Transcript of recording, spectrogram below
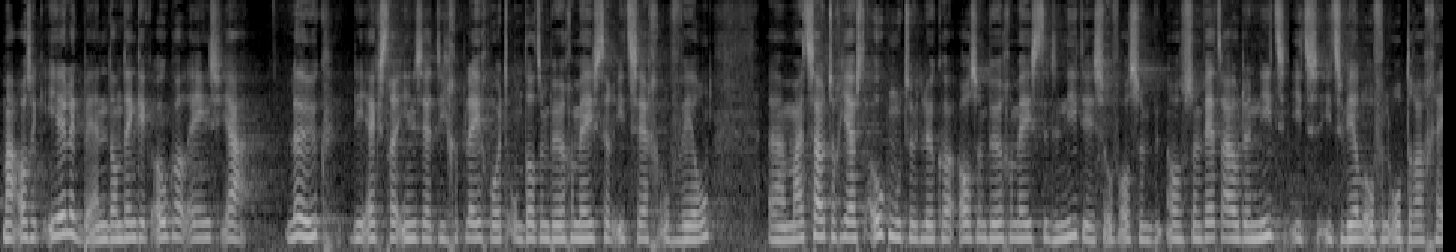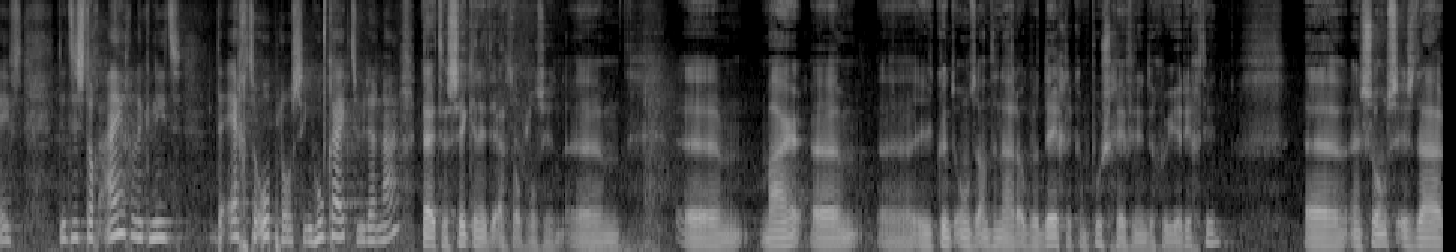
maar als ik eerlijk ben, dan denk ik ook wel eens, ja, leuk, die extra inzet die gepleegd wordt omdat een burgemeester iets zegt of wil. Uh, maar het zou toch juist ook moeten lukken als een burgemeester er niet is of als een, als een wethouder niet iets, iets wil of een opdracht geeft. Dit is toch eigenlijk niet de echte oplossing. Hoe kijkt u daarnaar? Nee, het is zeker niet de echte oplossing. Um, um, maar um, uh, je kunt onze ambtenaren ook wel degelijk een push geven in de goede richting. Uh, en soms is daar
